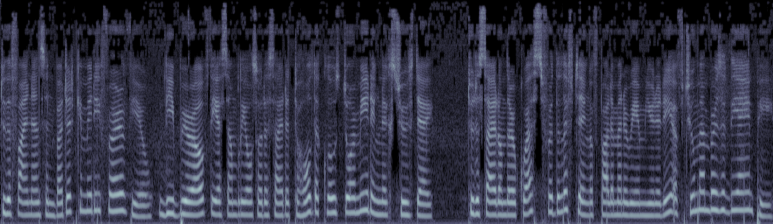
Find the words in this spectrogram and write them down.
to the Finance and Budget Committee for review. The Bureau of the Assembly also decided to hold a closed-door meeting next Tuesday to decide on the request for the lifting of parliamentary immunity of two members of the ANP.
